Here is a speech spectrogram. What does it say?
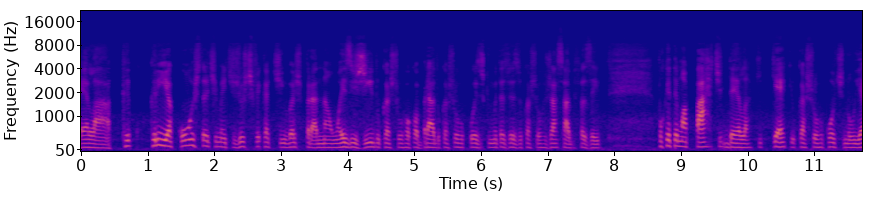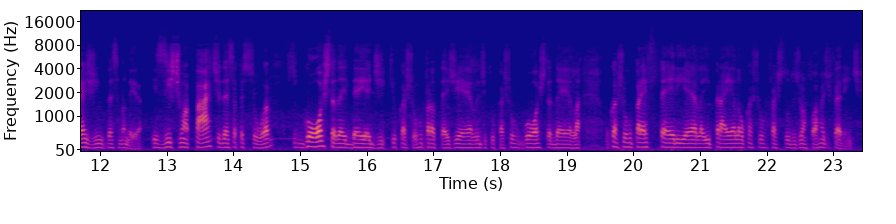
ela cria constantemente justificativas para não exigir do cachorro cobrar do cachorro coisas que muitas vezes o cachorro já sabe fazer porque tem uma parte dela que quer que o cachorro continue agindo dessa maneira. Existe uma parte dessa pessoa que gosta da ideia de que o cachorro protege ela, de que o cachorro gosta dela, o cachorro prefere ela e para ela o cachorro faz tudo de uma forma diferente.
